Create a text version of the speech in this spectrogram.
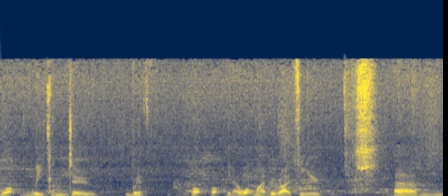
what we can do with what, what you know what might be right for you. Um,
